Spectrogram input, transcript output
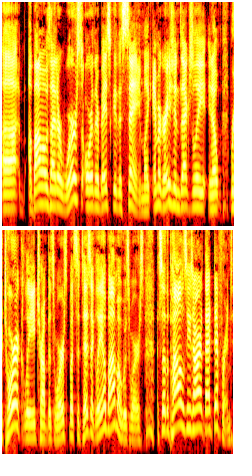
Uh, Obama was either worse or they're basically the same. Like immigration's actually you know rhetorically Trump is worse, but statistically Obama was worse. So the policies aren't that different.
